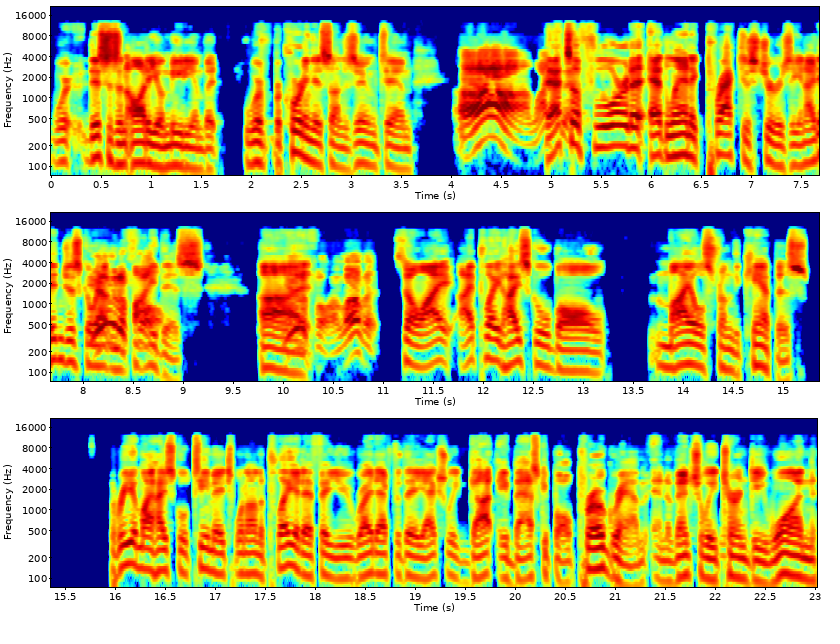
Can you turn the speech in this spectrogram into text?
we're this is an audio medium, but we're recording this on Zoom, Tim. Ah, like That's that. a Florida Atlantic practice jersey, and I didn't just go out and buy this. Uh, beautiful. I love it. so I I played high school ball miles from the campus. Three of my high school teammates went on to play at FAU right after they actually got a basketball program and eventually turned D1.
